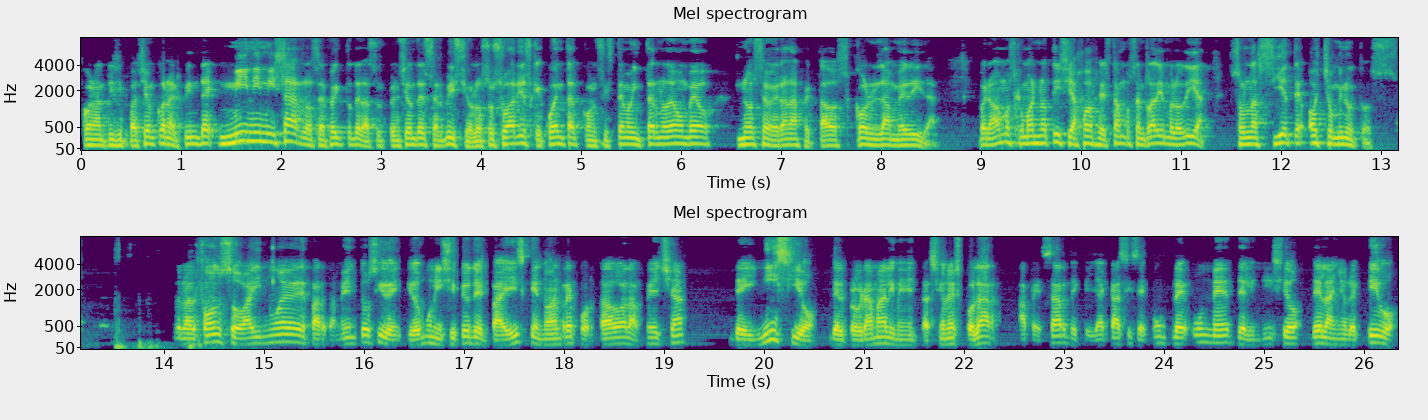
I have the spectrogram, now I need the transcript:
con anticipación con el fin de minimizar los efectos de la suspensión del servicio. Los usuarios que cuentan con sistema interno de bombeo no se verán afectados con la medida. Bueno, vamos con más noticias, Jorge. Estamos en Radio Melodía. Son las 7, 8 minutos. Don Alfonso, hay nueve departamentos y 22 municipios del país que no han reportado a la fecha de inicio del programa de alimentación escolar, a pesar de que ya casi se cumple un mes del inicio del año lectivo.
